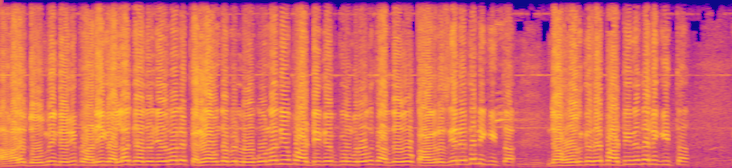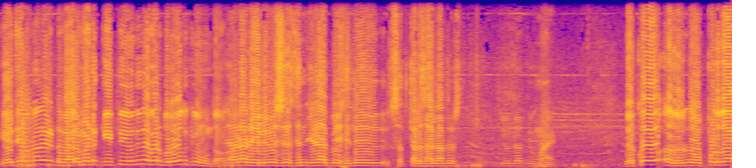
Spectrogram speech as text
ਹਾਲੇ 2 ਮਹੀਨੇ ਦੀ ਪੁਰਾਣੀ ਗੱਲ ਆ, ਜਦ ਜੇ ਉਹਨਾਂ ਨੇ ਕਰਿਆ ਹੁੰਦਾ, ਫਿਰ ਲੋਕ ਉਹਨਾਂ ਦੀ ਪਾਰਟੀ ਦੇ ਕਿਉਂ ਵਿਰੋਧ ਕਰਦੇ ਉਹ ਕਾਂਗਰਸੀਆਂ ਨੇ ਤਾਂ ਨਹੀਂ ਕੀਤਾ, ਜਾਂ ਹੋਰ ਕਿਸੇ ਪਾਰਟੀ ਨੇ ਤਾਂ ਨਹੀਂ ਕੀਤਾ। ਕਿ ਜੇ ਉਹਨਾਂ ਨੇ ਡਿਵੈਲਪਮੈਂਟ ਕੀਤੀ ਹੁੰਦੀ ਤਾਂ ਫਿਰ ਵਿਰੋਧ ਕਿਉਂ ਹੁੰਦਾ ਉਹਨਾਂ ਦਾ? ਸਾਡਾ ਰੇਲਵੇ ਸਟੇਸ਼ਨ ਜਿਹੜਾ ਪਿਛਲੇ 70 ਸਾਲਾਂ ਤੋਂ ਜਿਹਦਾ ਤਿਉਂ ਹੈ ਦੇਖੋ ਰੋਪੜ ਦਾ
